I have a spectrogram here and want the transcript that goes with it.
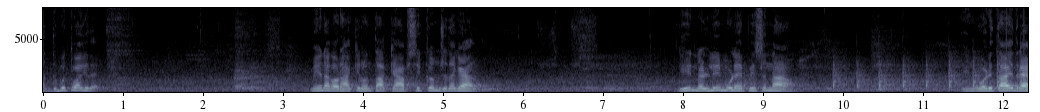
ಅದ್ಭುತವಾಗಿದೆ. ಮೇನಾಗಿ ಅವ್ರು ಹಾಕಿರುವಂಥ ಕ್ಯಾಪ್ಸಿಕಮ್ ಜೊತೆಗೆ ಈ ನಳ್ಳಿ ಮೂಳೆ ಪೀಸನ್ನು ಹಿಂಗೆ ಹೊಡಿತಾ ಇದ್ರೆ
